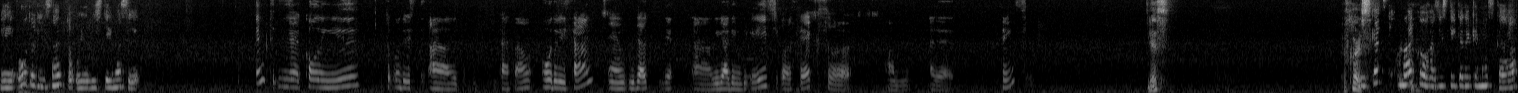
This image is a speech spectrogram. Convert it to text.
えーオードリーさんとお呼びしています。And we are calling you to Audrey, uh, Tan-san, Audrey-san, and without uh, regarding the age or sex or um, other things. Yes. Of ミ course. スカさん、マイクを外していただけますか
